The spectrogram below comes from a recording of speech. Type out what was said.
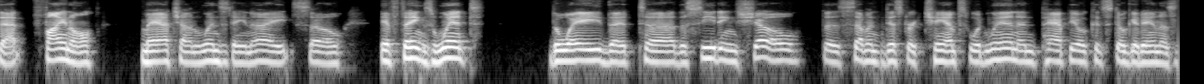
that final match on Wednesday night. So if things went the way that uh, the seedings show, the seven district champs would win, and Papio could still get in as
